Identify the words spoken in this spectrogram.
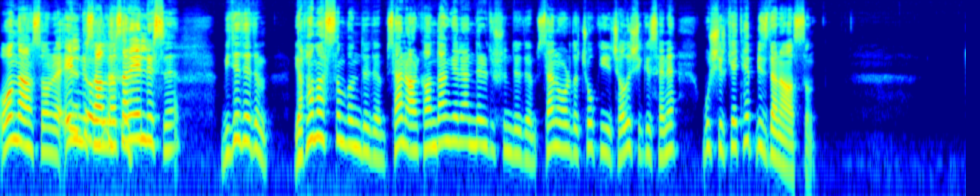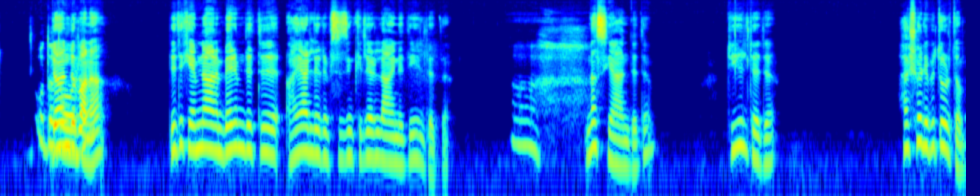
Ondan sonra elini sallasan ellisi. Bir de dedim yapamazsın bunu dedim. Sen arkandan gelenleri düşün dedim. Sen orada çok iyi çalış iki sene. Bu şirket hep bizden alsın. o da Döndü doğru. bana. Dedi ki Emine Hanım benim dedi hayallerim sizinkilerle aynı değil dedi. Ah, Nasıl yani dedim. Değil dedi. Ha şöyle bir durdum.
